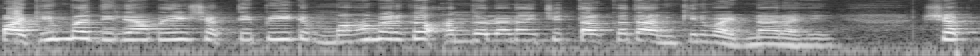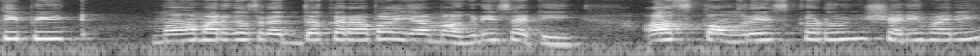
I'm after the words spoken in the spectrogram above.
पाठिंबा दिल्यामुळे शक्तीपीठ महामार्ग आंदोलनाची ताकद आणखीन वाढणार आहे. शक्तीपीठ महामार्गच रद्द करावा या मागणीसाठी आज काँग्रेसकडून शनिवारी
